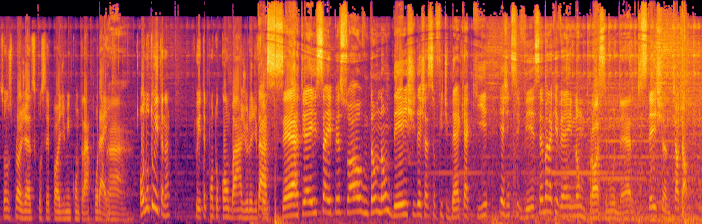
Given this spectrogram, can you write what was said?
são os projetos que você pode me encontrar por aí. Ah. Ou no Twitter, né? twitter.com.br Júlia de Tá Fogo. certo, e é isso aí, pessoal. Então não deixe de deixar seu feedback aqui e a gente se vê semana que vem num próximo Nerd Station. Tchau, tchau.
